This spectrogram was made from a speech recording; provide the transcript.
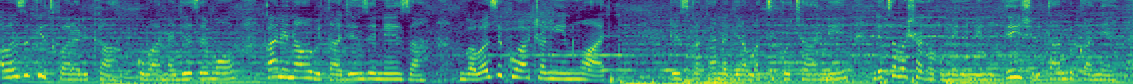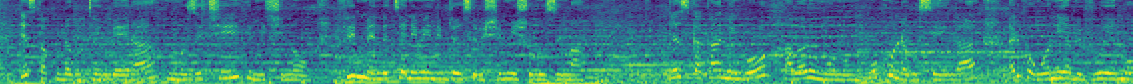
aba azi kwitwararika ku bantu agezemo kandi n'aho bitagenze neza ngo aba azi kuhaca nk'intwari. Jessica kandi agira amatsiko cyane ndetse aba ashaka kumenya ibintu byinshi bitandukanye. Jessica akunda gutembera umuziki imikino filime ndetse n'ibindi byose bishimisha ubuzima. Jessica kandi ngo aba ari umuntu ukunda gusenga ariko ngo n'iyo abivuyemo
